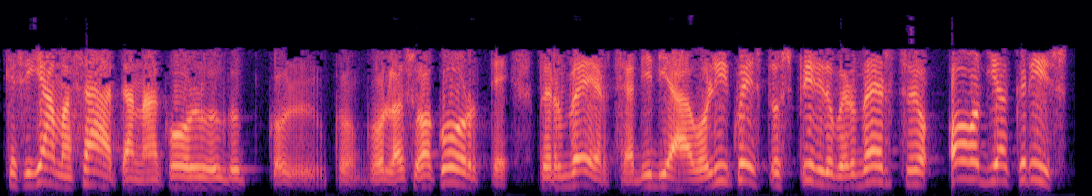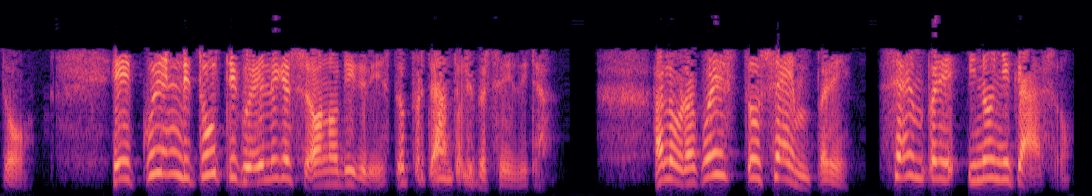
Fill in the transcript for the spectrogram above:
che si chiama Satana col, col, col, con la sua corte perversa di diavoli, questo spirito perverso odia Cristo e quindi tutti quelli che sono di Cristo, pertanto li perseguita. Allora questo sempre, sempre in ogni caso.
